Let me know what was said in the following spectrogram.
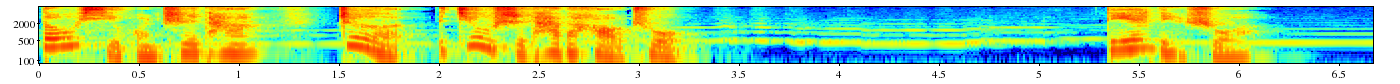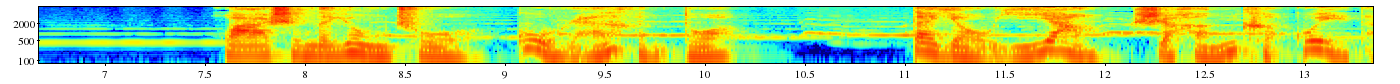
都喜欢吃它，这就是它的好处。”爹爹说：“花生的用处固然很多。”但有一样是很可贵的，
